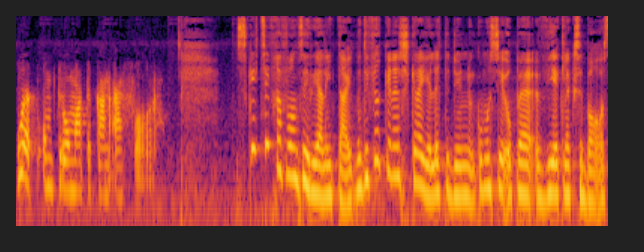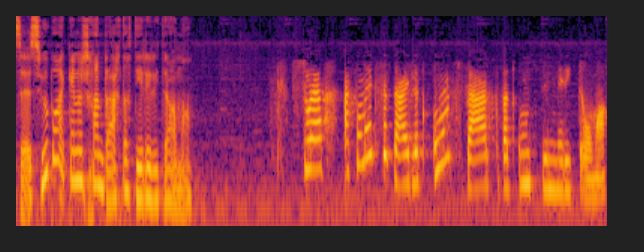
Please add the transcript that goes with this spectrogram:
oop om trauma te kan ervaar. Skets dit vir ons die realiteit. Met hoeveel kinders kry julle te doen, kom ons sê op 'n weeklikse basis? Hoe baie kinders gaan regtig deur hierdie trauma? So, ek wil net verduidelik, ons werk wat ons doen met die trauma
